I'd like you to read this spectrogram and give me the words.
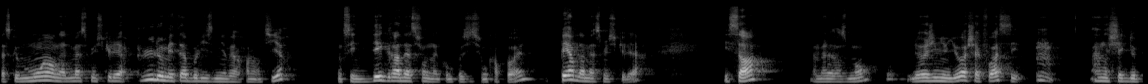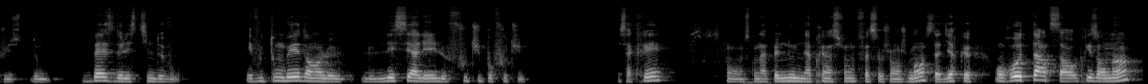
parce que moins on a de masse musculaire, plus le métabolisme va ralentir. Donc c'est une dégradation de la composition corporelle, perdre la masse musculaire. Et ça, bah, malheureusement, le régime yo-yo, à chaque fois, c'est un échec de plus. Donc baisse de l'estime de vous et vous tombez dans le, laisser-aller, le foutu pour foutu. Et ça crée ce qu'on appelle, nous, une appréhension face au changement, c'est-à-dire qu'on retarde sa reprise en main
